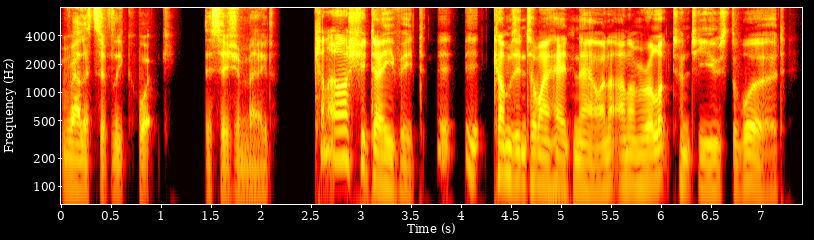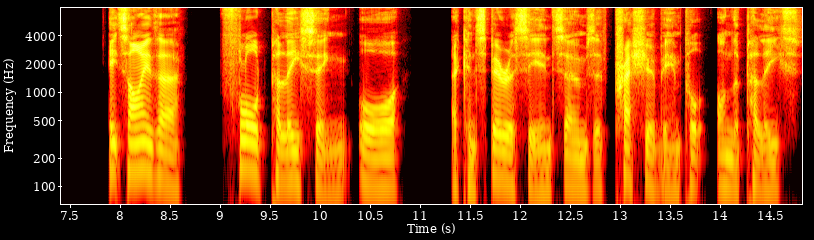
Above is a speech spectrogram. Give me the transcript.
relatively quick decision made Can I ask you, David? It, it comes into my head now, and, and I'm reluctant to use the word. It's either flawed policing or a conspiracy in terms of pressure being put on the police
